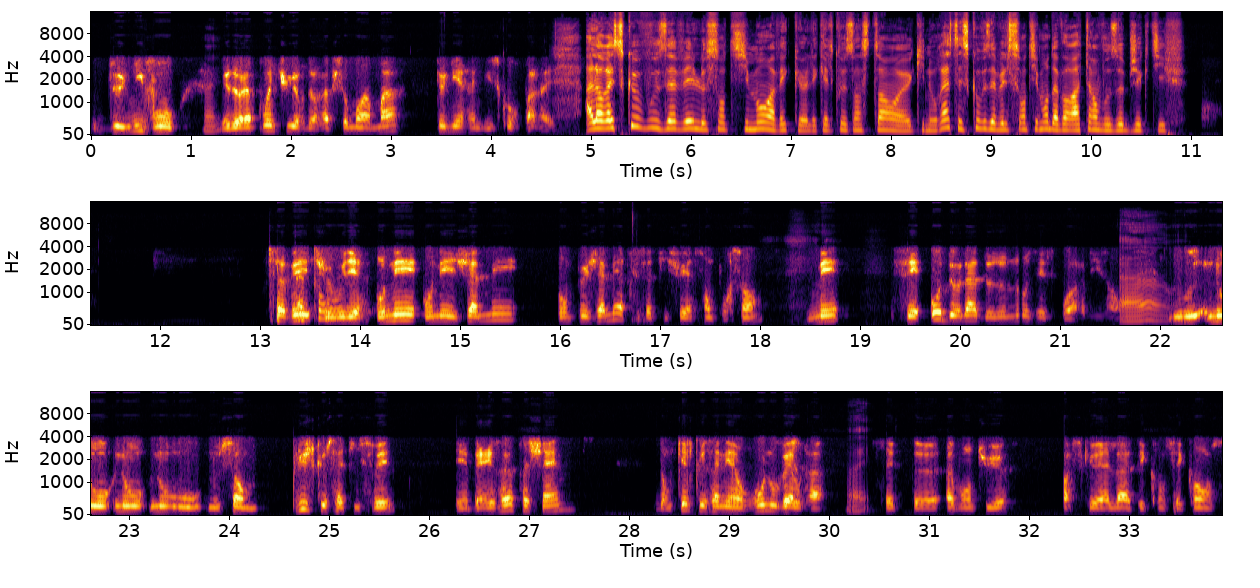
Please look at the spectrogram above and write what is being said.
de niveau et de la pointure de Rav Shlomo Amar tenir un discours pareil. Alors, est-ce que vous avez le sentiment, avec euh, les quelques instants euh, qui nous restent, est-ce que vous avez le sentiment d'avoir atteint vos objectifs? Vous savez, je vais vous dire, on est, on est jamais, on peut jamais être satisfait à 100%, mais c'est au-delà de nos espoirs, disons. Ah, nous, nous, nous, nous, sommes plus que satisfaits. Et Bezat Hashem, dans quelques années, on renouvellera cette euh, aventure parce qu'elle a des conséquences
